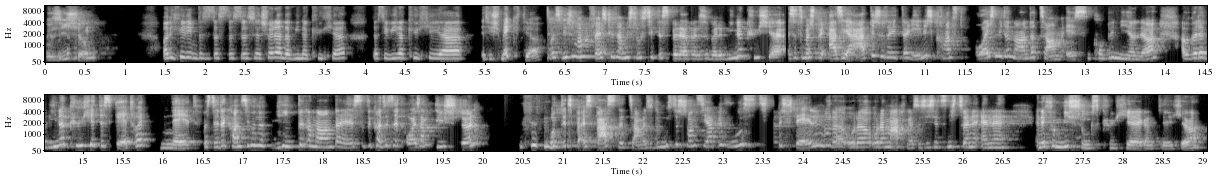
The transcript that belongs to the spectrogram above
Sicher. Und ich finde eben, das ist das, das, das ist das Schöne an der Wiener Küche, dass die Wiener Küche ja, sie schmeckt ja. Was wir schon mal festgestellt haben, ist lustig, dass bei der, also bei der Wiener Küche, also zum Beispiel asiatisch oder italienisch, kannst du alles miteinander zusammen essen, kombinieren, ja. Aber bei der Wiener Küche, das geht halt nicht. Weißt du, da kannst du immer nur hintereinander essen. Du kannst jetzt nicht alles am Tisch stellen. und das, es passt nicht zusammen. Also du musst das schon sehr bewusst bestellen oder, oder, oder machen. Also es ist jetzt nicht so eine, eine, eine Vermischungsküche eigentlich, ja.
